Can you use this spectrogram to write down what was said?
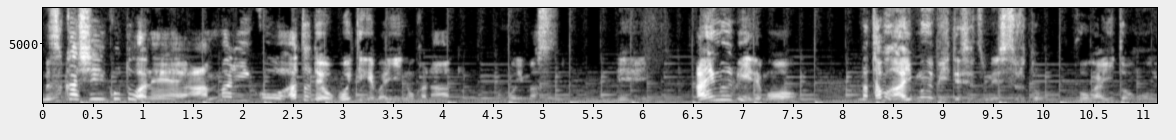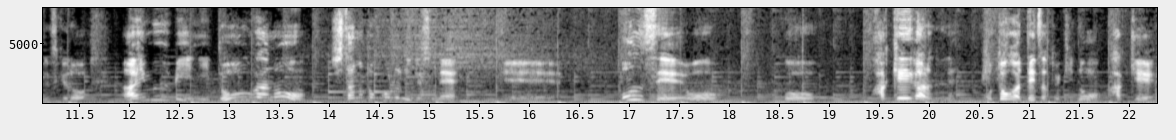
難しいことはねあんまりこう後で覚えていけばいいのかなと思います、えー、iMovie でもまあ多分 iMovie で説明すると方がいいと思うんですけど iMovie に動画の下のところにですね、えー、音声をこう波形があるんでね。音が出た時の波形。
